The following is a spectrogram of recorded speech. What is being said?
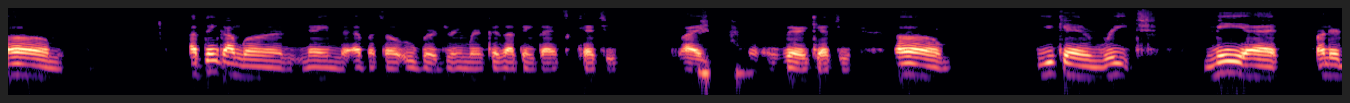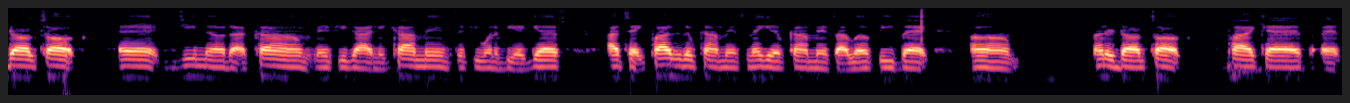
Um, I think I'm going to name the episode Uber Dreamer because I think that's catchy. Like, very catchy. Um, you can reach me at underdog talk at gmail.com if you got any comments, if you want to be a guest. I take positive comments, negative comments. I love feedback. Um, underdog talk podcast at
